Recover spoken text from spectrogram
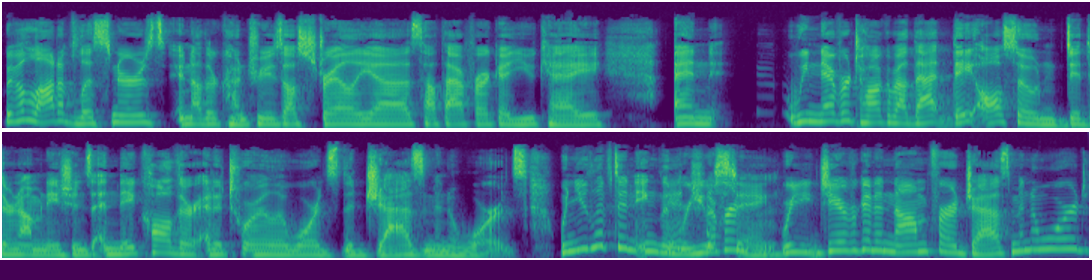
we have a lot of listeners in other countries, Australia, South Africa, UK. And we never talk about that. They also did their nominations and they call their editorial awards the Jasmine Awards. When you lived in England, were you ever were you, did you ever get a nom for a Jasmine Award?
